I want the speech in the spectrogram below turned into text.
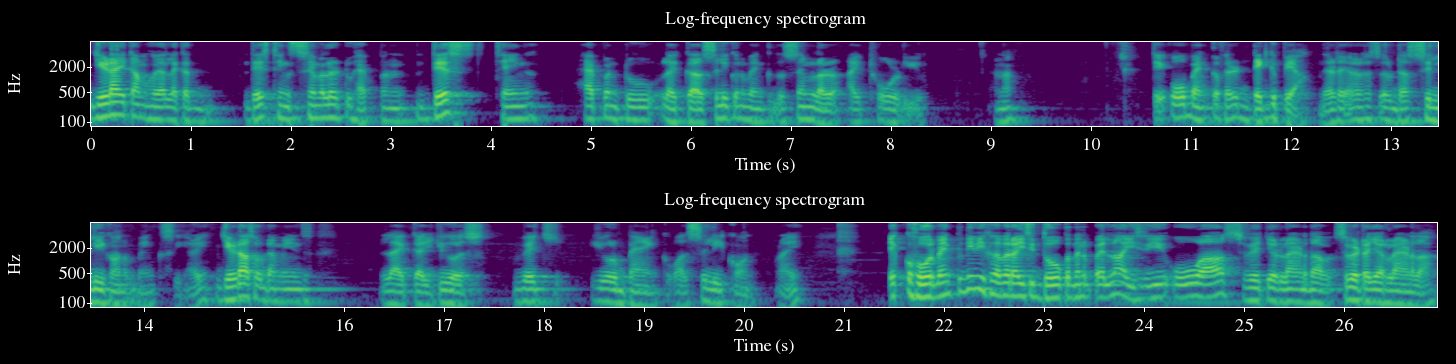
ਜਿਹੜਾ ਇਹ ਕੰਮ ਹੋਇਆ like this thing similar to happen this thing happened to like a silicon bank the similar i told you ਹਨਾ ਤੇ ਉਹ ਬੈਂਕ ਫਿਰ ਡਿੱਗ ਪਿਆ ਜਿਹੜਾ ਤੁਹਾਡਾ ਸਿਲੀਕਨ ਬੈਂਕ ਸੀ ਰਾਈਟ ਜਿਹੜਾ ਤੁਹਾਡਾ ਮੀਨਸ ਲਾਈਕ ਅ ਯੂਐਸ ਵਿਚ your bank was Silicon right ਇੱਕ ਹੋਰ ਬੈਂਕ ਦੀ ਵੀ ਖਬਰ ਆਈ ਸੀ 2 ਦਿਨ ਪਹਿਲਾਂ ਆਈ ਸੀ ਉਹ ਆ ਸਵਿਟਜ਼ਰਲੈਂਡ ਦਾ ਸਵਿਟਜ਼ਰਲੈਂਡ ਦਾ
